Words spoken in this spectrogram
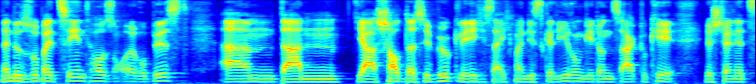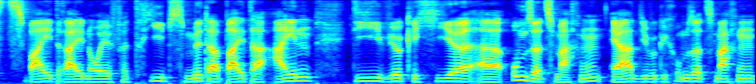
wenn du so bei 10.000 Euro bist, ähm, dann ja, schaut, dass ihr wirklich, sag ich mal, in die Skalierung geht und sagt, okay, wir stellen jetzt zwei, drei neue Vertriebsmitarbeiter ein, die wirklich hier äh, Umsatz machen, ja, die wirklich Umsatz machen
